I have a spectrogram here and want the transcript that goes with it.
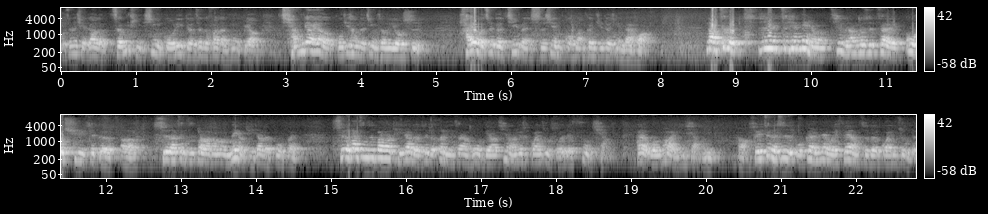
我这边写到的整体性国力的这个发展目标，强调要有国际上的竞争优势，还有这个基本实现国防跟军队现代化。那这个这些这些内容基本上都是在过去这个呃十九大政治报告当中没有提到的部分。十九大政治报告提到的这个二零三五目标，基本上就是关注所谓的富强，还有文化影响力。好，所以这个是我个人认为非常值得关注的。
